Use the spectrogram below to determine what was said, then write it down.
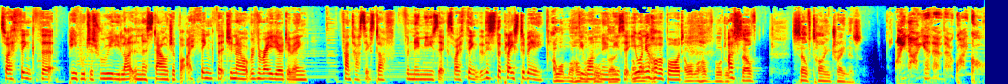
So I think that people just really like the nostalgia. But I think that you know what River Radio doing. Fantastic stuff for new music. So I think that this is the place to be. I want my if hoverboard. you want new though. music. I You want, your my- hoverboard. I want my hoverboard I've- self self tying trainers. I know. Yeah, they're, they're quite cool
